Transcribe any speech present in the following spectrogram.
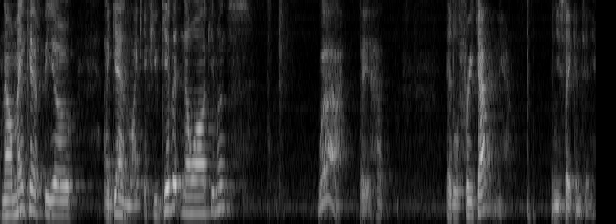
Now make FBO, again, like if you give it no arguments, well, it'll freak out on you. And you say continue.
